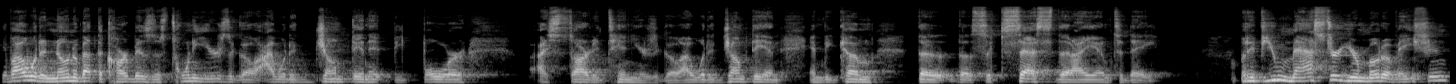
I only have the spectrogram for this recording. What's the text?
If I would have known about the car business 20 years ago, I would have jumped in it before I started 10 years ago. I would have jumped in and become the, the success that I am today. But if you master your motivation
